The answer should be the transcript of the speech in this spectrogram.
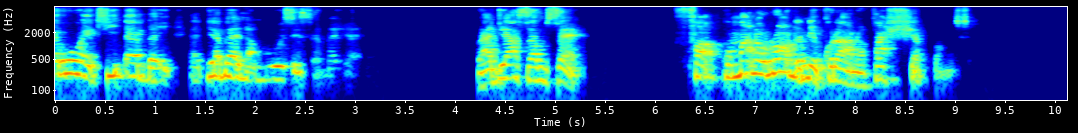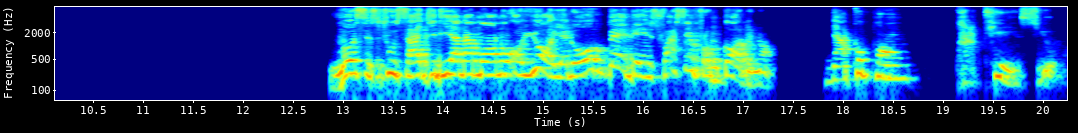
ɛwo akyi ɛbɛyi ɛdeɛ bɛyɛ na moses ɛbɛyɛ. Awurade asɛm sɛ fa poma no rɔd ne kura no fa hwɛ po no so. Moses tu saa gyidi anammɔ no ɔyɛ ɔyɛ no obey the instruction from god no. Nyankopɔn pate nsuo. No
